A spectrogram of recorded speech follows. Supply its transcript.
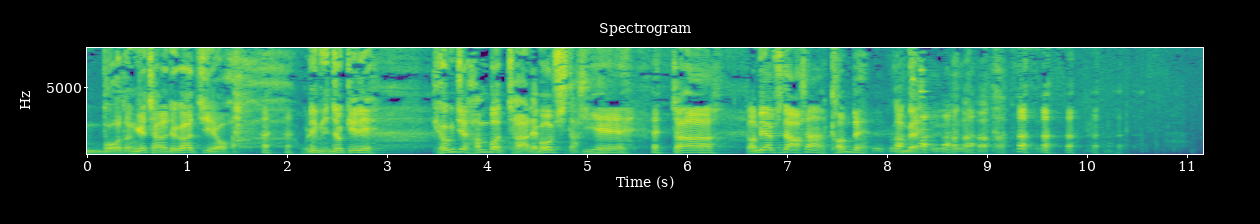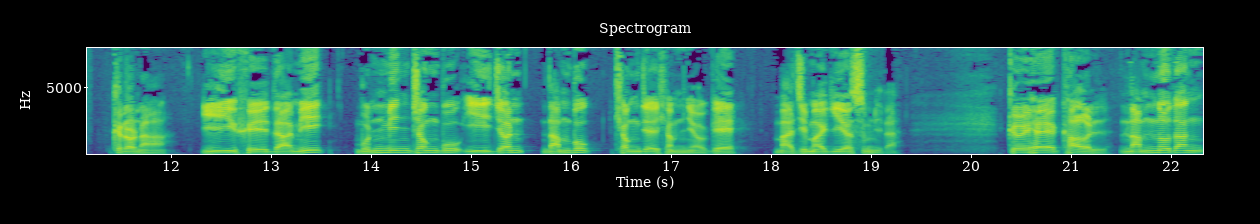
모든 게 잘 돼갔지요. 우리 민족끼리 경제 한번 잘해봅시다. 예. 자, 건배합시다. 자, 건배. 건배. 그러나 이 회담이 문민정부 이전 남북 경제협력의 마지막이었습니다. 그해 가을 남로당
